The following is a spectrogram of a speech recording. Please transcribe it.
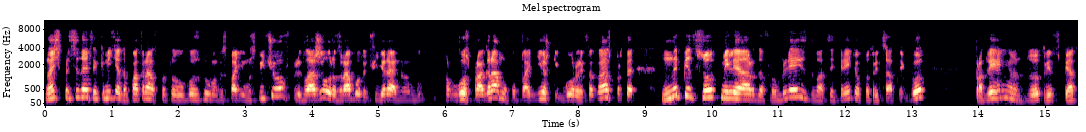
Значит, председатель комитета по транспорту Госдумы господин Москвичев предложил разработать федеральную госпрограмму по поддержке горэлектротранспорта на 500 миллиардов рублей с 23 по 30 год, продлением до 35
